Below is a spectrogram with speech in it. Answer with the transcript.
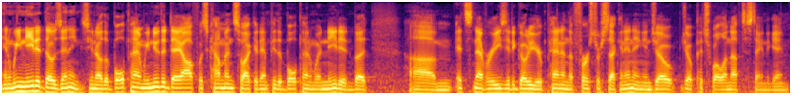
and we needed those innings. You know, the bullpen. We knew the day off was coming, so I could empty the bullpen when needed, but. Um, it's never easy to go to your pen in the first or second inning, and Joe Joe pitched well enough to stay in the game.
